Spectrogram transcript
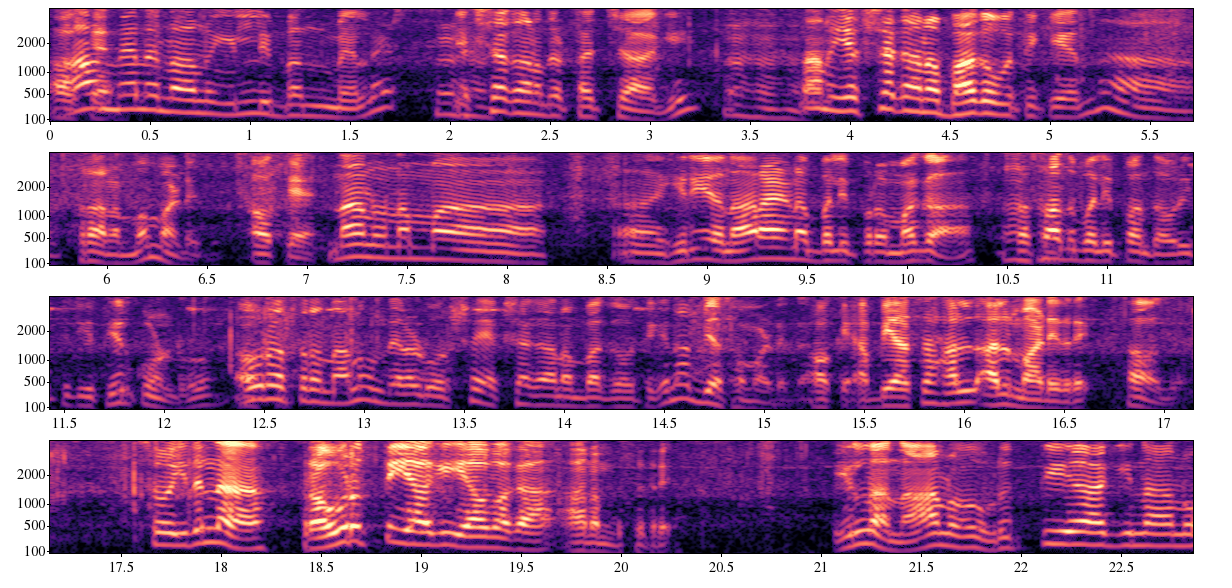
ಆಮೇಲೆ ನಾನು ಇಲ್ಲಿ ಬಂದ ಮೇಲೆ ಯಕ್ಷಗಾನದ ಟಚ್ ಆಗಿ ನಾನು ಯಕ್ಷಗಾನ ಭಾಗವತಿಕೆಯನ್ನ ಪ್ರಾರಂಭ ಮಾಡಿದೆ. ಓಕೆ. ನಾನು ನಮ್ಮ ಆ, ಹಿರಿಯ ನಾರಾಯಣ ಬಲಿಪುರ ಮಗ ಪ್ರಸಾದ್ ಬಲಿಪ ಅಂತ ಅವ್ರ ಇತ್ತೀಚೆಗೆ ತೀರ್ಕೊಂಡ್ರು. ಅವ್ರ ಹತ್ರ ನಾನು ಒಂದೆರಡು ವರ್ಷ ಯಕ್ಷಗಾನ ಭಾಗವತಿಕೆನ ಅಭ್ಯಾಸ ಮಾಡಿದೆ. ಓಕೆ ಅಭ್ಯಾಸ ಅಲ್ಲಿ ಅಲ್ಲಿ ಮಾಡಿದ್ರಿ. ಹೌದು. ಸೊ ಇದನ್ನ ಪ್ರವೃತ್ತಿಯಾಗಿ ಯಾವಾಗ ಆರಂಭಿಸಿದ್ರಿ? ಇಲ್ಲ ನಾನು ವೃತ್ತಿಯಾಗಿ ನಾನು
